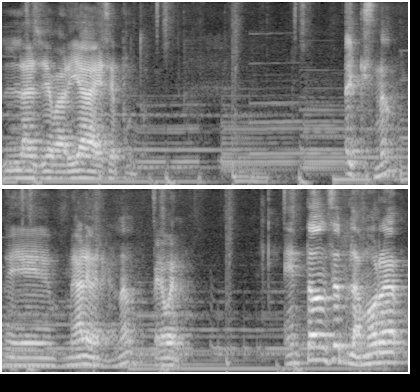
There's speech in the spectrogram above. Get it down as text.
las llevaría a ese punto. X, ¿no? Eh, me vale verga, ¿no? Pero bueno. Entonces, la morra.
